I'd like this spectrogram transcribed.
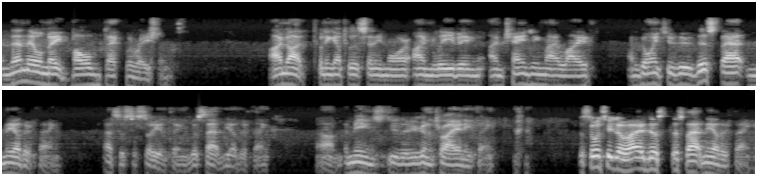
and then they will make bold declarations I'm not putting up with this anymore. I'm leaving. I'm changing my life. I'm going to do this, that, and the other thing. That's a Sicilian thing. This, that, and the other thing. Um, it means you're going to try anything. so what's he do? I just this, that, and the other thing.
